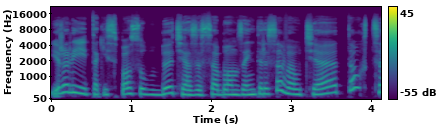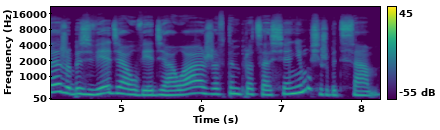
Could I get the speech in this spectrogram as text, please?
Jeżeli taki sposób bycia ze sobą zainteresował Cię, to chcę, żebyś wiedział, wiedziała, że w tym procesie nie musisz być sam.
